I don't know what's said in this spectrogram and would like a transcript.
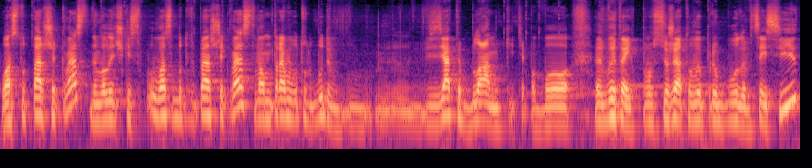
У вас тут перший квест, невеличкий, у вас буде перший квест, вам треба тут буде взяти бланки, типу, бо ви так по сюжету ви прибули в цей світ,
